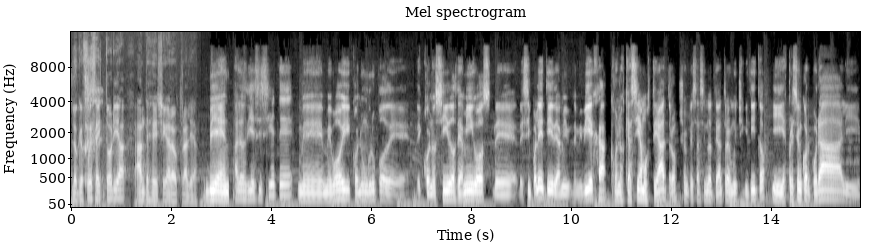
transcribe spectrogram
lo que fue esa historia antes de llegar a Australia. Bien, a los 17 me, me voy con un grupo de, de conocidos, de amigos de, de Cipoletti, de, mi, de mi vieja, con los que hacíamos teatro. Yo empecé haciendo teatro de muy chiquitito y expresión corporal y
